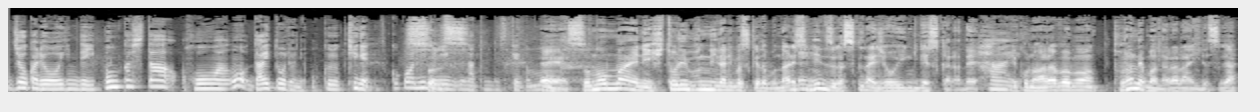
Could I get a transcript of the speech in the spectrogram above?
上下両院で一本化した法案を大統領に送る期限、ここは22日になってるんですけれども。えー、その前に一人分になりますけども、何せ人数が少ない上院ですからね、はい、このアラバマは取らねばならないんですが、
